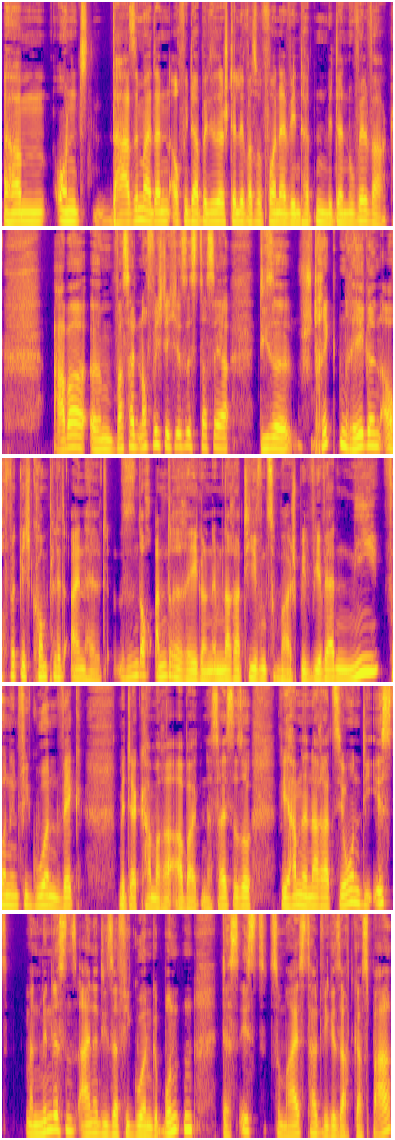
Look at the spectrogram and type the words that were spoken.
Ähm, und da sind wir dann auch wieder bei dieser Stelle, was wir vorhin erwähnt hatten, mit der Nouvelle Vague. Aber ähm, was halt noch wichtig ist, ist, dass er diese strikten Regeln auch wirklich komplett einhält. Es sind auch andere Regeln im Narrativen zum Beispiel. Wir werden nie von den Figuren weg mit der Kamera arbeiten. Das heißt also, wir haben eine Narration, die ist man mindestens eine dieser Figuren gebunden. Das ist zumeist halt, wie gesagt, Gaspar.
